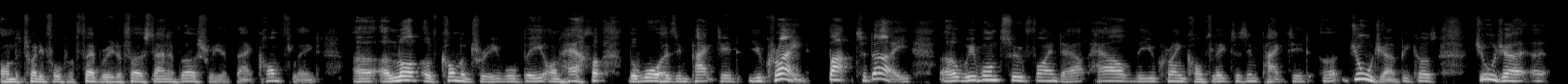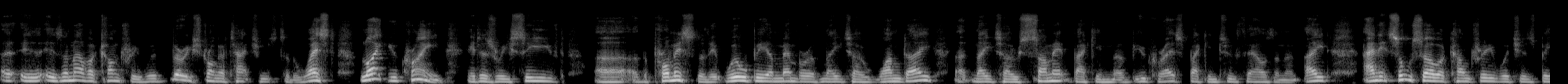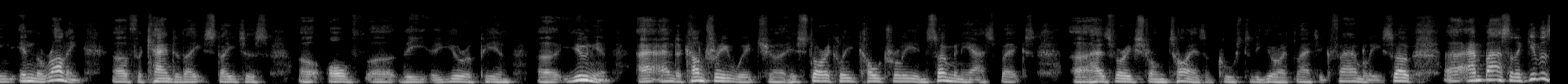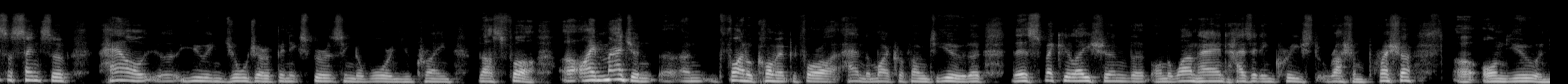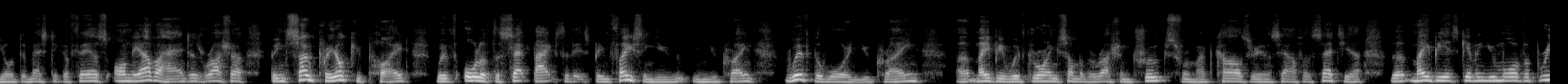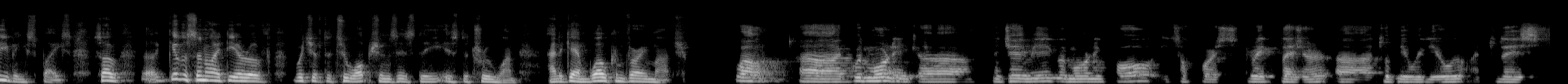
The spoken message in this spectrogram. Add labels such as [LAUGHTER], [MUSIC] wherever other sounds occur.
on the 24th of February, the first anniversary of that conflict. Uh, a lot of commentary will be on [LAUGHS] how the war has impacted Ukraine. But today, uh, we want to find out how the Ukraine conflict has impacted uh, Georgia, because Georgia uh, uh is, is, another country with very strong attachments to the West. Like Ukraine, it has received uh, the promise that it will be a member of NATO one day at NATO summit back in uh, Bucharest back in 2008. And it's also a country which has been in the running uh, for candidate status uh, of uh, the European uh, Union and a country which historically, culturally, in so many aspects, has very strong ties, of course, to the Euro Atlantic family. So, Ambassador, give us a sense of how you in Georgia have been experiencing the war in Ukraine thus far. Uh, I imagine, uh, and final comment before I hand the microphone to you, that there's speculation that on the one hand, has it increased Russian pressure uh, on you and your domestic affairs? On the other hand, has Russia been so preoccupied with all of the setbacks that it's been facing you in Ukraine with the war in Ukraine uh, maybe withdrawing some of the Russian troops from Abkhazia and South Ossetia, that maybe it's giving you more of a breathing space. So uh, give us an idea of which of the two options is the is the true one. And again, welcome very much. Well, uh, good morning, uh, Jamie. Good morning, Paul. It's of course great pleasure uh, to be with you today's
